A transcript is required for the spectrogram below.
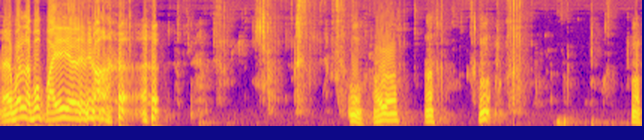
ไอ้เบิ้ลระบบไปเยอะเลยพี่น้องอืมเอาเลยอะอืมอืม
